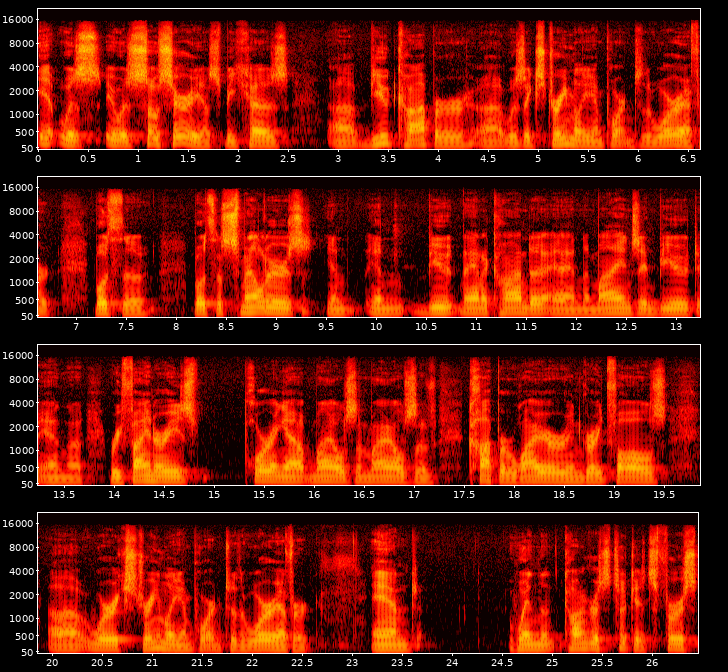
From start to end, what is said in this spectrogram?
it was it was so serious because uh, Butte copper uh, was extremely important to the war effort. Both the both the smelters in in Butte and Anaconda, and the mines in Butte, and the refineries pouring out miles and miles of copper wire in Great Falls uh, were extremely important to the war effort. And when the Congress took its first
